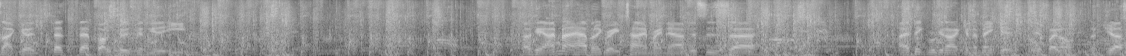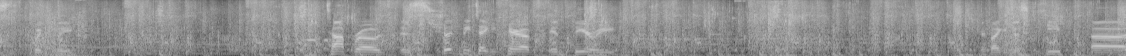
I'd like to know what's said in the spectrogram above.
not good. That that bug is gonna get eaten. Okay, I'm not having a great time right now. This is, uh... I think we're not going to make it if I don't adjust quickly. Top row is, should be taken care of in theory. If I can just keep uh,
